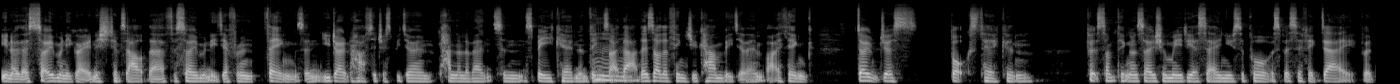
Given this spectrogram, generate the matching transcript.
you know, there's so many great initiatives out there for so many different things, and you don't have to just be doing panel events and speaking and things like Mm. that. There's other things you can be doing, but I think don't just box tick and put something on social media saying you support a specific day, but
